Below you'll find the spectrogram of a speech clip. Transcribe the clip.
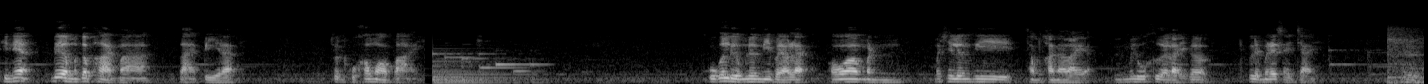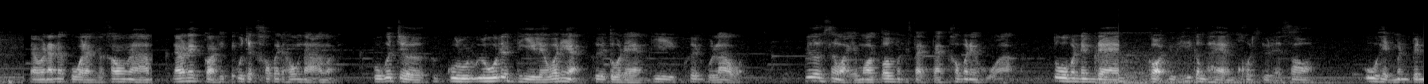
ทีเนี้ยเรื่องมันก็ผ่านมาหลายปีแล้วจนกูเข้ามปลาย กูก็ลืมเรื่องนี้ไปแล้วแหละ เพราะว่ามันไม่ใช่เรื่องที่สำคัญอะไรอะไม่รู้คืออะไรก็เลยไม่ได้ใส่ใจแต่วันนั้นกูกำลังจะเข้าห้องน้ำแล้วในก่อนที่กูจะเข้าไปในห้องน้ำอะ กูก็เจอกูรู้ทันทีเลยว่าเนี่ย คือตัวแดงที่เพื่อนกูเล่าอะเรื่องสมัยมอต้นมันแฟลชแบ็คเข้ามาในหัว ตัวมันแดงๆเกาะอยู่ที่กำแพงขดอยู่ในซอกกูเห็นมันเป็น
